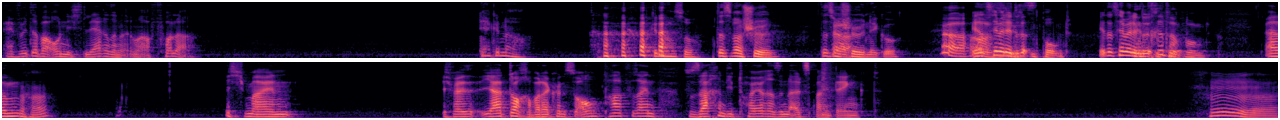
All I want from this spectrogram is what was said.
Er wird aber auch nicht leer, sondern immer voller. Ja, genau. genau so. Das war schön. Das war ja. schön, Nico. Ja, Jetzt erzähl wir den dritten Punkt. Jetzt erzähl mir den dritten dritte Punkt. Punkt. Ähm, ich meine, ich weiß, ja doch, aber da könntest du auch ein paar für sein. So Sachen, die teurer sind, als man denkt. Hm.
